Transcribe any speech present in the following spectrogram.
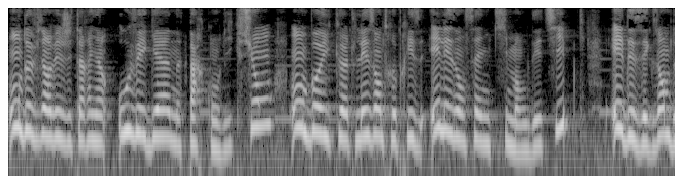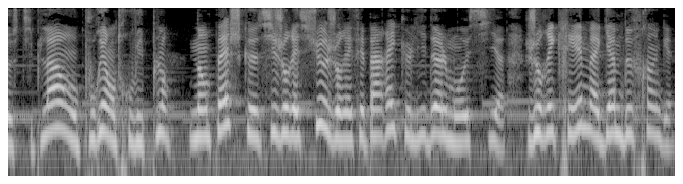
On devient végétarien ou vegan par conviction. On boycotte les entreprises et les enseignes qui manquent d'éthique. Et des exemples de ce type-là, on pourrait en trouver plein. N'empêche que si j'aurais su, j'aurais fait pareil que Lidl moi aussi. J'aurais créé ma gamme de fringues.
